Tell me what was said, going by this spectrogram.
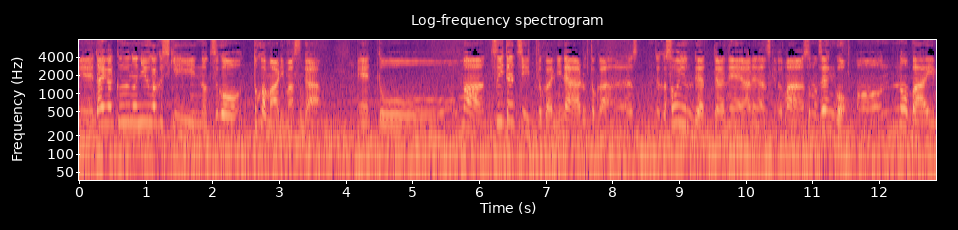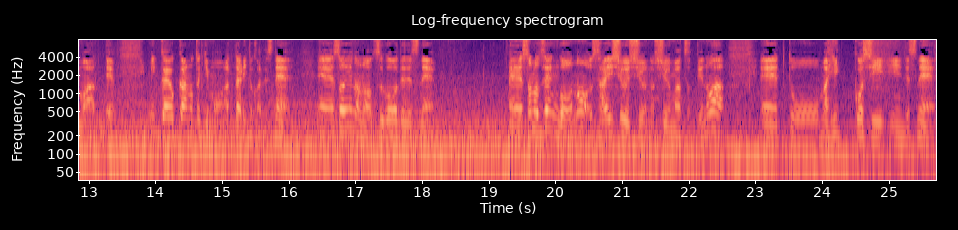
え大学の入学式の都合とかもありますが、えっ、と、まあ、1日とかにね、あるとか、というかそういうんでやったらね、あれなんですけど、まあ、その前後の場合もあって、3日4日の時もあったりとかですね、えー、そういうのの都合でですね、えー、その前後の最終週の週末っていうのは、えー、っと、まあ、引っ越しですね、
